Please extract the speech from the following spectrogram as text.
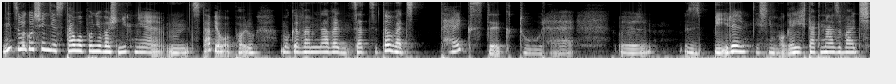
nic złego się nie stało, ponieważ nikt nie stawiał oporu. Mogę Wam nawet zacytować teksty, które y, zbiry, jeśli mogę ich tak nazwać,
